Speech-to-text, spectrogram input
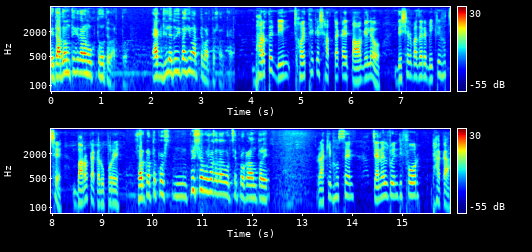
এই দাদন থেকে তারা মুক্ত হতে পারত। এক ঢিলে দুই পাখি মারতে পারতো সরকার। ভারতের ডিম ছয় থেকে সাত টাকায় পাওয়া গেলেও দেশের বাজারে বিক্রি হচ্ছে বারো টাকার উপরে। সরকার তো পৃষ্ঠপোষকতা করছে প্রকারান্তরে। Rakib Hossain channel twenty Dhaka.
